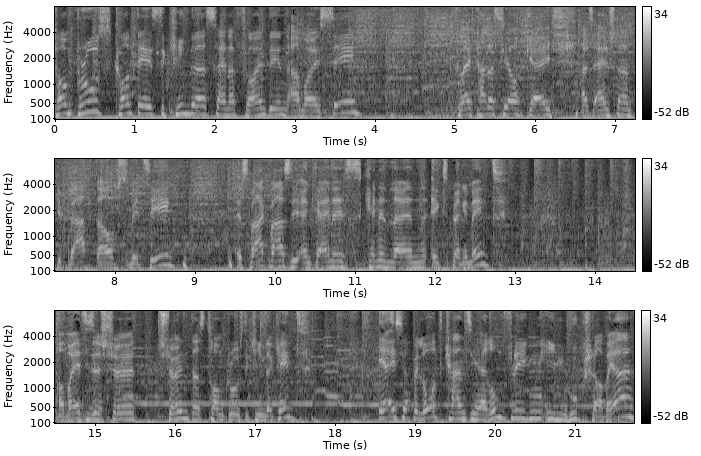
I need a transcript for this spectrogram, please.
Tom Cruise konnte jetzt die Kinder seiner Freundin einmal sehen. Vielleicht hat er sie auch gleich als Einstand gebracht aufs WC. Es war quasi ein kleines Kennenlernen-Experiment. Aber jetzt ist es schön, schön, dass Tom Cruise die Kinder kennt. Er ist ja Pilot, kann sie herumfliegen im Hubschrauber.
